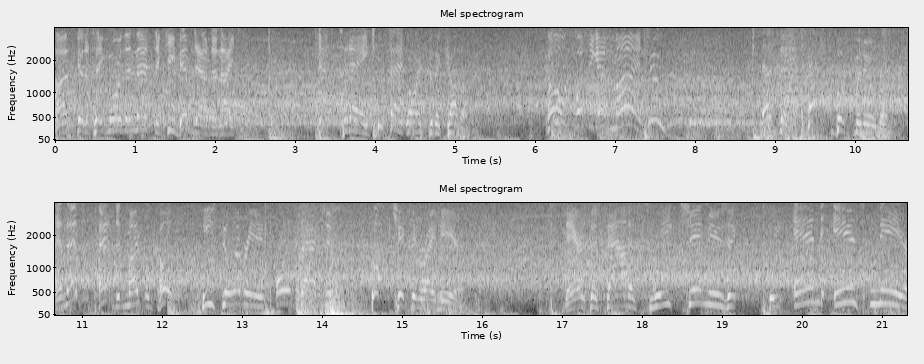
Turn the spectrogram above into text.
Oh, it's going to take more than that to keep him down tonight. Not today. Too fat. Going for the cover. Cole, what's he got in mind? Two. That's a textbook maneuver. And that's patented Michael Cole. He's delivering an old-fashioned butt kicking right here. There's the sound of sweet chin music. The end is near.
